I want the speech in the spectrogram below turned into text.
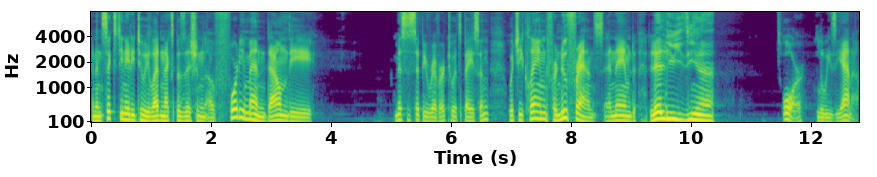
and in 1682 he led an expedition of 40 men down the Mississippi River to its basin, which he claimed for New France and named Le Louisiane, or Louisiana.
